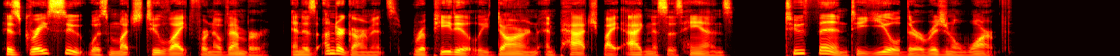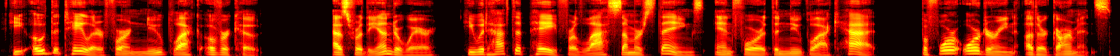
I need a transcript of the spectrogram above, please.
His gray suit was much too light for November, and his undergarments, repeatedly darned and patched by Agnes's hands, too thin to yield their original warmth. He owed the tailor for a new black overcoat. As for the underwear, he would have to pay for last summer's things and for the new black hat before ordering other garments.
